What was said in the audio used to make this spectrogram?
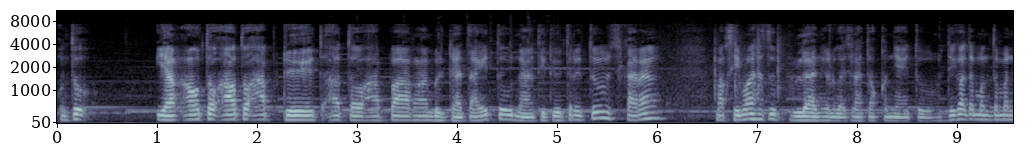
untuk yang auto auto update atau apa ngambil data itu nah di Twitter itu sekarang maksimal satu bulan kalau nggak salah tokennya itu. Jadi kalau teman-teman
